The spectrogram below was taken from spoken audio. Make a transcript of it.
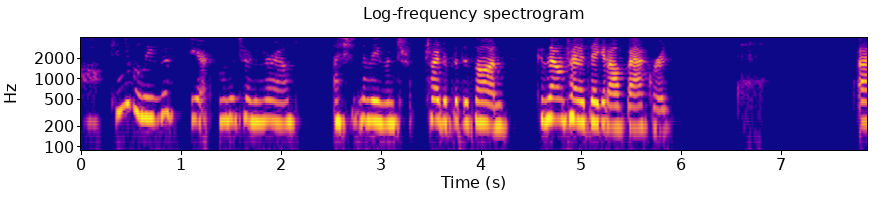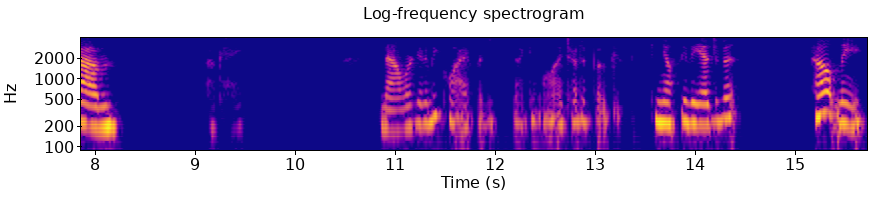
Can you believe this? Here, I'm going to turn it around. I shouldn't have even tr tried to put this on because now I'm trying to take it off backwards. Um, okay. Now we're going to be quiet for just a second while I try to focus. Can y'all see the edge of it? Help me.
